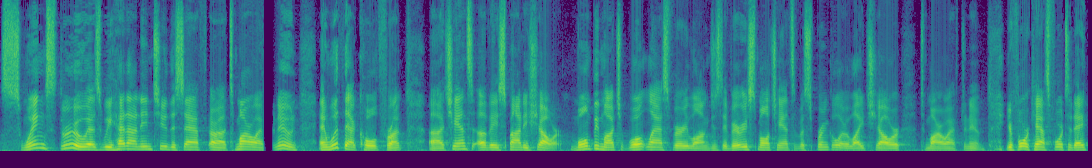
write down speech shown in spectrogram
swings through as we head on into this uh, tomorrow afternoon. And with that cold front, uh, chance of a spotty shower. Won't be much, won't last very long, just a very small chance of a sprinkle or light shower tomorrow afternoon. Your forecast for today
